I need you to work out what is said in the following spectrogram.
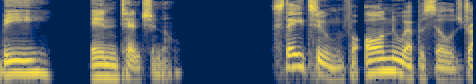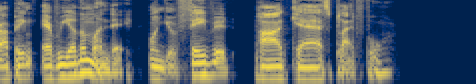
Be intentional. Stay tuned for all new episodes dropping every other Monday on your favorite podcast platform.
